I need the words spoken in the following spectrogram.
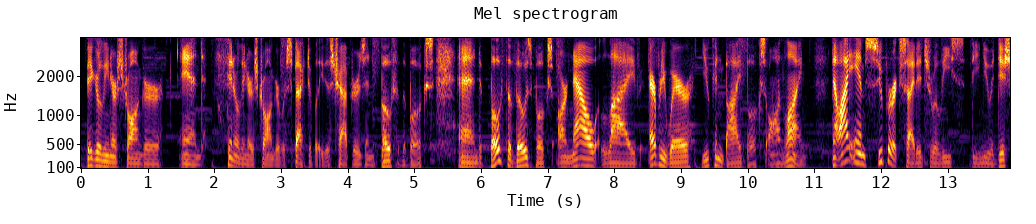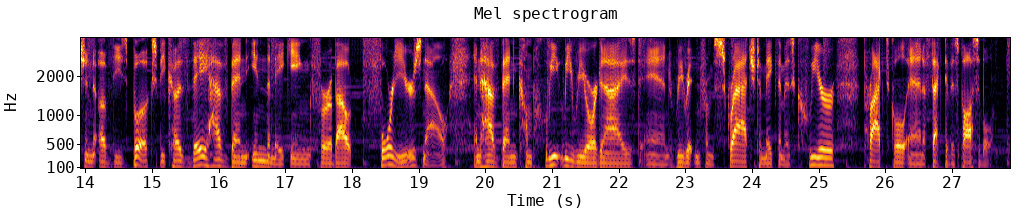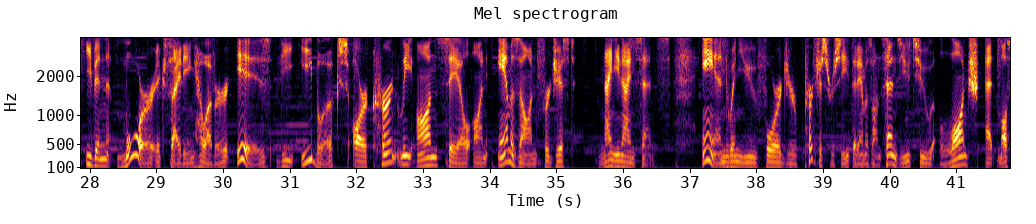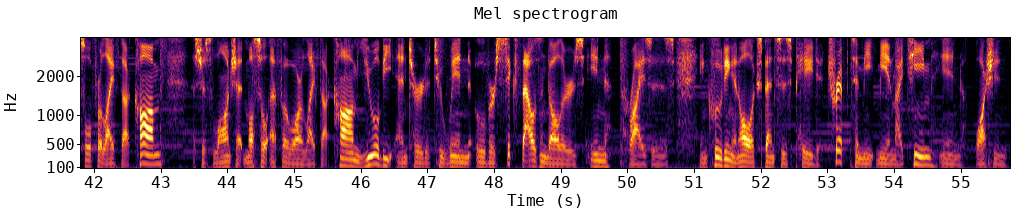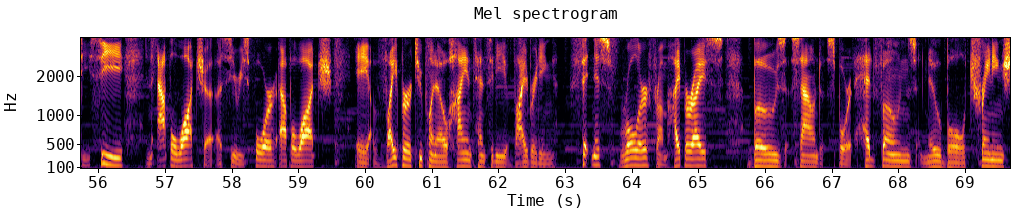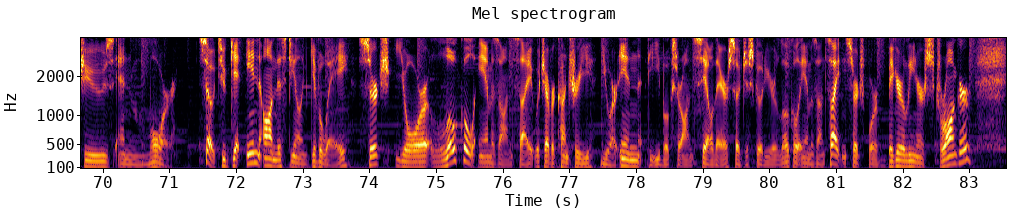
Bigger, Leaner, Stronger, and Thinner, Leaner, Stronger, respectively. This chapter is in both of the books, and both of those books are now live everywhere you can buy books online. Now, I am super excited to release the new edition of these books because they have been in the making for about four years now and have been completely reorganized and rewritten from scratch to make them as clear, practical, and effective as possible. Even more exciting, however, is the ebooks are currently on sale on Amazon for just 99 cents. And when you forward your purchase receipt that Amazon sends you to launch at muscleforlife.com, that's just launch at muscleforlife.com, you will be entered to win over $6,000 in prizes, including an all expenses paid trip to meet me and my team in Washington, D.C., an Apple Watch, a, a Series 4 Apple Watch, a Vyper 2.0 high intensity vibrating fitness roller from Hyperice, Bose Soundsport headphones, NOBULL training shoes, and more. So, to get in on this deal and giveaway, search your local Amazon site, whichever country you are in. The ebooks are on sale there. So, just go to your local Amazon site and search for Bigger, Leaner, Stronger.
